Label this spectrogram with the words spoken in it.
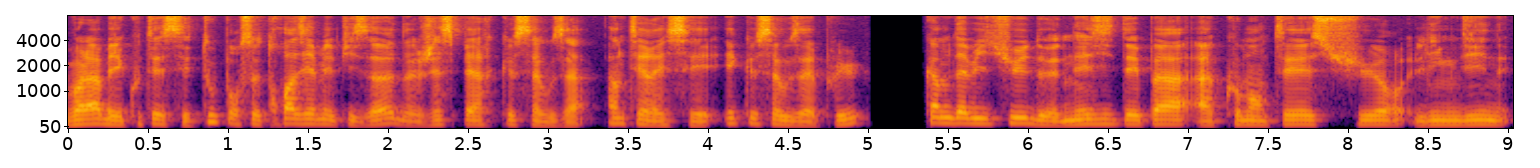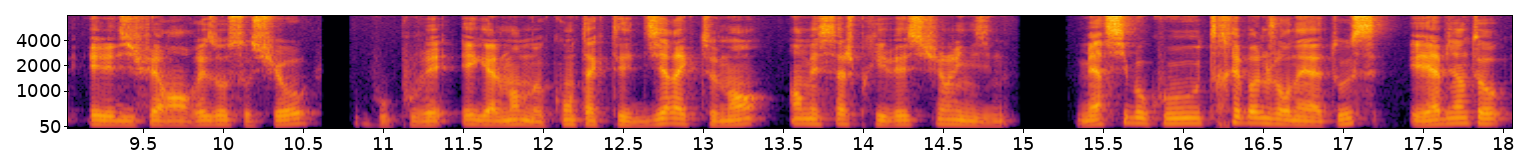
Voilà, bah écoutez, c'est tout pour ce troisième épisode. J'espère que ça vous a intéressé et que ça vous a plu. Comme d'habitude, n'hésitez pas à commenter sur LinkedIn et les différents réseaux sociaux. Vous pouvez également me contacter directement en message privé sur LinkedIn. Merci beaucoup, très bonne journée à tous et à bientôt.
